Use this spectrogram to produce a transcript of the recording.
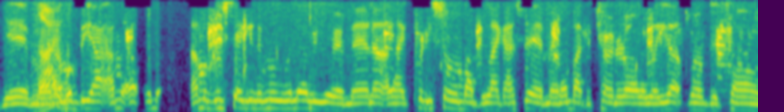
Yeah, man. Nice. I'm gonna be. I'm. I'm, I'm gonna be shaking and moving everywhere, man. I, like pretty soon, about to, like I said, man, I'm about to turn it all the way up run good time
